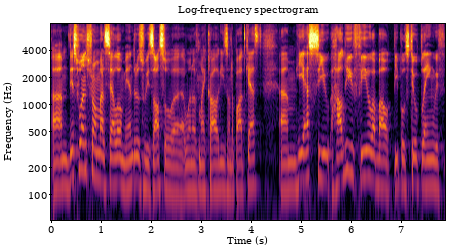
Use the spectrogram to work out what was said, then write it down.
Um, this one's from Marcelo Mendros, who is also uh, one of my colleagues on the podcast. Um, he asks you, how do you feel about people still playing with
